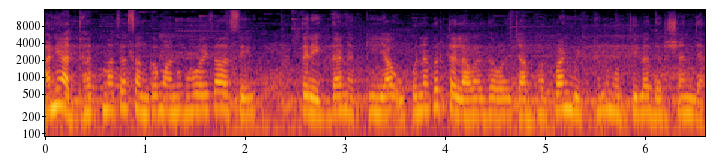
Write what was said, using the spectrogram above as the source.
आणि अध्यात्माचा संगम अनुभवायचा असेल तर एकदा नक्की या उपनगर तलावाजवळच्या भगवान विठ्ठल मूर्तीला दर्शन द्या.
